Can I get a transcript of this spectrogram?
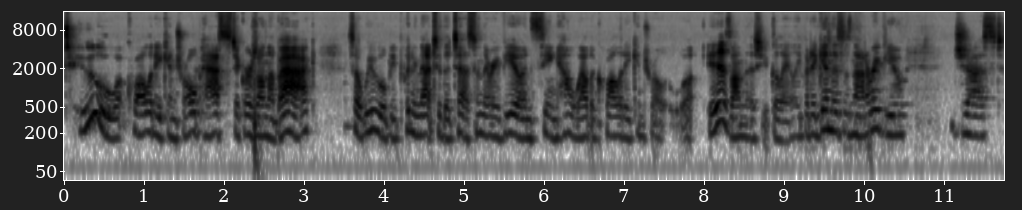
two quality control pass stickers on the back. So we will be putting that to the test in the review and seeing how well the quality control is on this ukulele. But again, this is not a review, just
